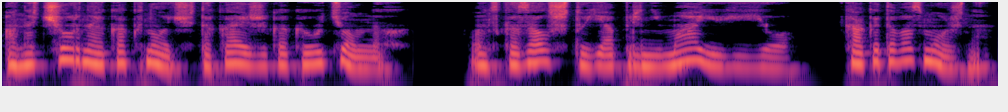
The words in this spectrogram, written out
Она черная, как ночь, такая же, как и у темных. Он сказал, что я принимаю ее. Как это возможно?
